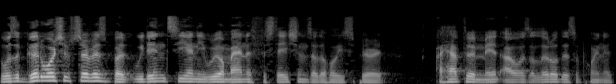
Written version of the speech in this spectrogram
It was a good worship service, but we didn't see any real manifestations of the Holy Spirit. I have to admit, I was a little disappointed.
